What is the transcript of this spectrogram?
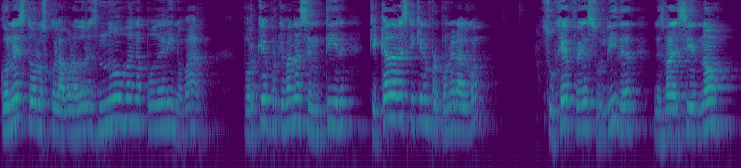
Con esto los colaboradores no van a poder innovar. ¿Por qué? Porque van a sentir que cada vez que quieren proponer algo, su jefe, su líder, les va a decir, no,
